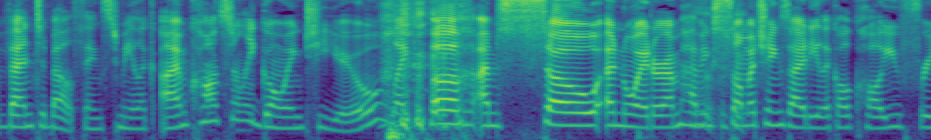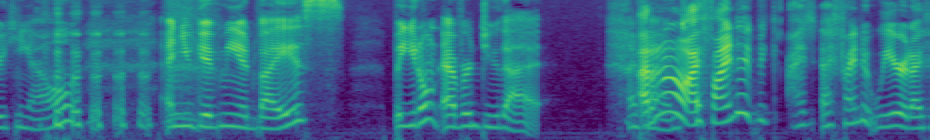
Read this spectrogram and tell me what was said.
vent about things to me. Like I'm constantly going to you. Like, ugh, I'm so annoyed or I'm having so much anxiety. Like I'll call you freaking out and you give me advice, but you don't ever do that. I don't know. I find it. be- I, I find it weird. I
